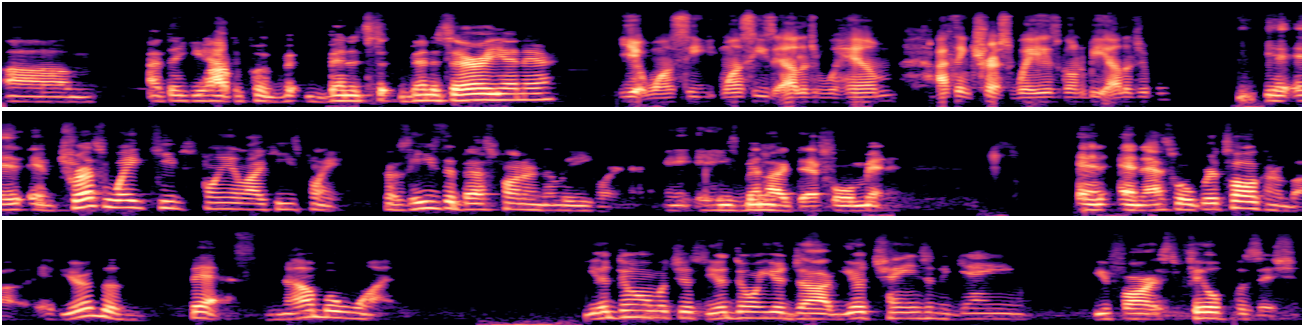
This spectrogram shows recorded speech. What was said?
Um, I think you have to put Vinatieri in there. Yeah, once he once he's eligible, him. I think Tress Way is going to be eligible. Yeah, if, if Tress Way keeps playing like he's playing, because he's the best punter in the league right now. He, he's been like that for a minute, and and that's what we're talking about. If you're the best, number one, You're doing what you're you're doing your job. You're changing the game as far as field position.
